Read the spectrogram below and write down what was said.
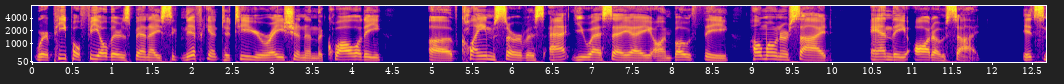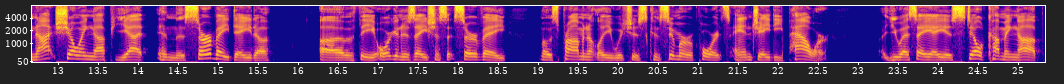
where people feel there's been a significant deterioration in the quality of claim service at USAA on both the homeowner side and the auto side. It's not showing up yet in the survey data of the organizations that survey most prominently, which is Consumer Reports and JD Power. USAA is still coming up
